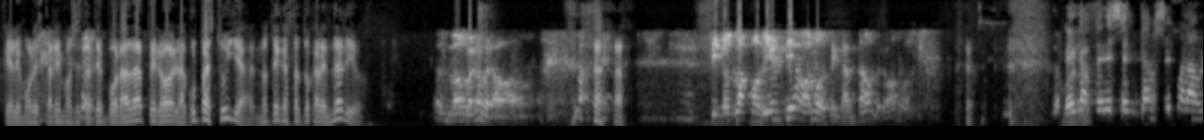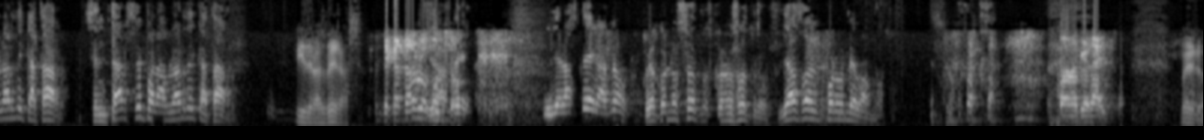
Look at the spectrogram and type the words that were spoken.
que le molestaremos esta temporada. Pero la culpa es tuya. No tengas tanto calendario. No, bueno, pero... si nos bajo audiencia, vamos, encantado, pero vamos. Lo que hay que hacer es sentarse para hablar de Qatar. Sentarse para hablar de Qatar. Y de Las Vegas. De Qatar hablo mucho. Y de Las Vegas, no. Pero con nosotros, con nosotros. Ya sabes por dónde vamos. Cuando queráis. Bueno,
